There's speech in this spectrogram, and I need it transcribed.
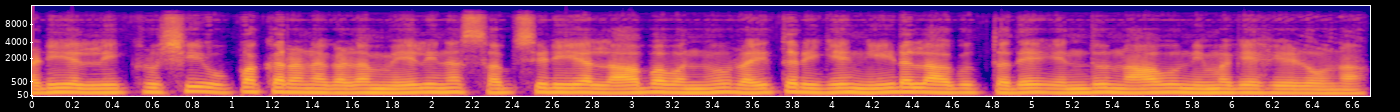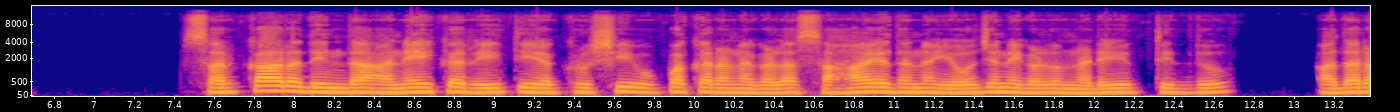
ಅಡಿಯಲ್ಲಿ ಕೃಷಿ ಉಪಕರಣಗಳ ಮೇಲಿನ ಸಬ್ಸಿಡಿಯ ಲಾಭವನ್ನು ರೈತರಿಗೆ ನೀಡಲಾಗುತ್ತದೆ ಎಂದು ನಾವು ನಿಮಗೆ ಹೇಳೋಣ. ಸರ್ಕಾರದಿಂದ ಅನೇಕ ರೀತಿಯ ಕೃಷಿ ಉಪಕರಣಗಳ ಸಹಾಯಧನ ಯೋಜನೆಗಳು ನಡೆಯುತ್ತಿದ್ದು, ಅದರ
